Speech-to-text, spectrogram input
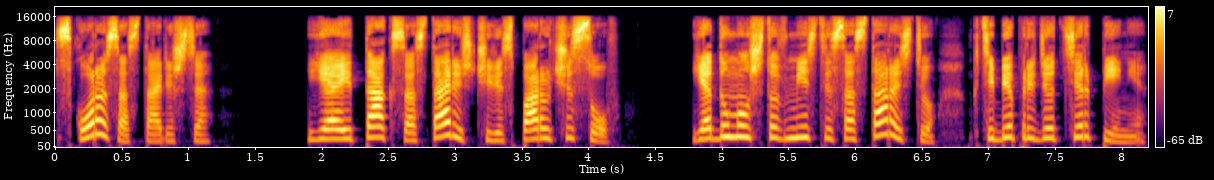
Скоро состаришься». «Я и так состарюсь через пару часов», я думал, что вместе со старостью к тебе придет терпение.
